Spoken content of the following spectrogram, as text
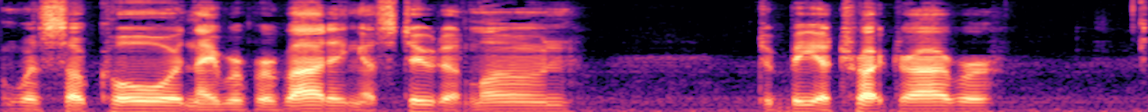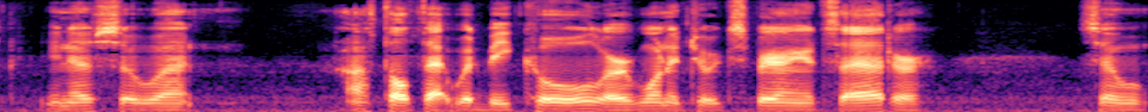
was so cool and they were providing a student loan to be a truck driver. You know, so uh, I thought that would be cool or wanted to experience that or so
